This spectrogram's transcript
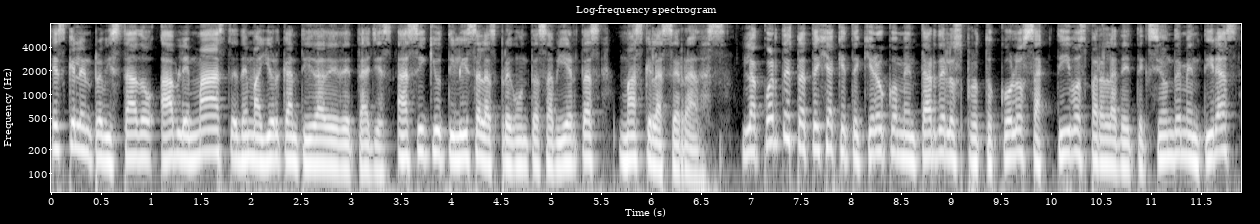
es que el entrevistado hable más de mayor cantidad de detalles. Así que utiliza las preguntas abiertas más que las cerradas. La cuarta estrategia que te quiero comentar de los protocolos activos para la detección de mentiras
